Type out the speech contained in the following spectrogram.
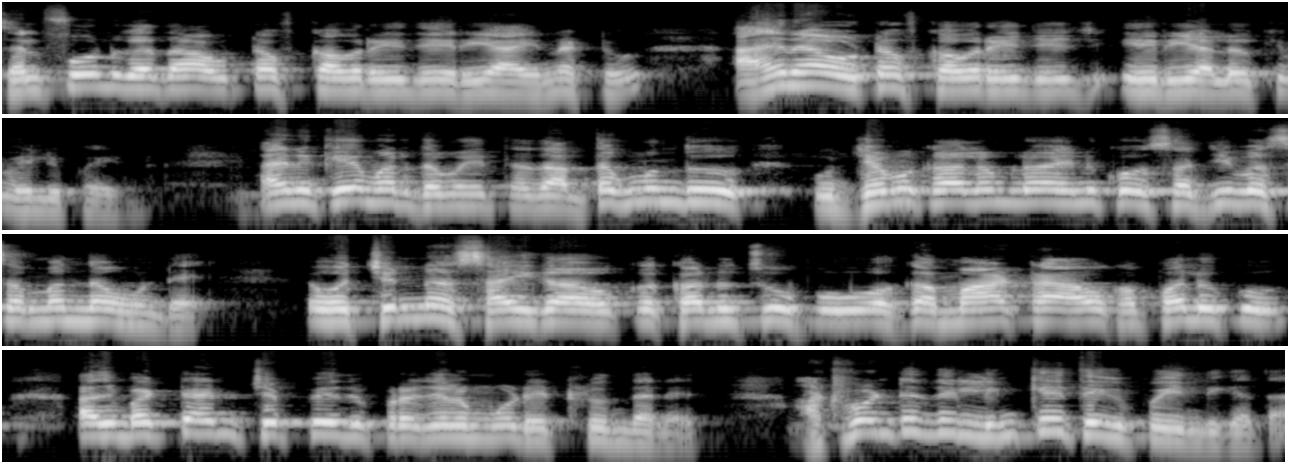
సెల్ ఫోన్ కదా అవుట్ ఆఫ్ కవరేజ్ ఏరియా అయినట్టు ఆయన అవుట్ ఆఫ్ కవరేజ్ ఏరియాలోకి వెళ్ళిపోయిండు. ఆయనకి ఏమర్థమవుతుంది అంతకుముందు ఉద్యమ కాలంలో ఆయనకు సజీవ సంబంధం ఉండే. ఓ చిన్న సైగా ఒక కనుచూపు ఒక మాట ఒక పలుకు అది బట్టి ఆయన చెప్పేది ప్రజల మూడు ఎట్లుందనేది అటువంటిది లింకే తెగిపోయింది కదా.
